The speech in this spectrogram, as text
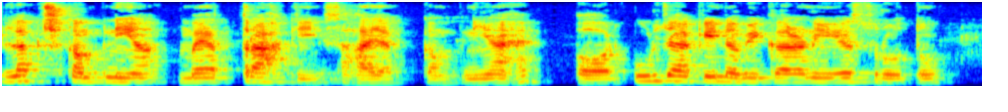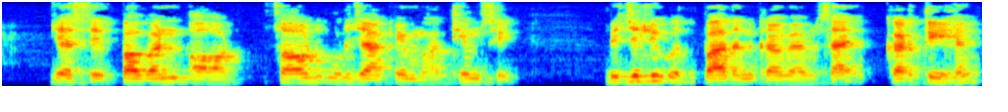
लक्ष्य कंपनियाँ मैत्रा की सहायक कंपनियाँ हैं और ऊर्जा के नवीकरणीय स्रोतों जैसे पवन और सौर ऊर्जा के माध्यम से बिजली उत्पादन का व्यवसाय करती है।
